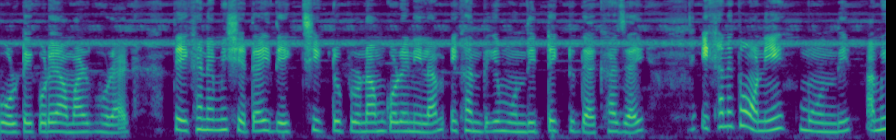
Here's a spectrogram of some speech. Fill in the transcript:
বোটে করে আমার ঘোরার। তো এখানে আমি সেটাই দেখছি, একটু প্রণাম করে নিলাম। এখান থেকে মন্দিরটা একটু দেখা যায়। এখানে তো অনেক মন্দির, আমি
